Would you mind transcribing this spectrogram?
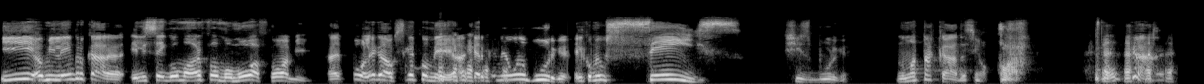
E eu me lembro, cara, ele chegou uma hora e falou, Momô, a fome. Aí, Pô, legal, o que você quer comer? Ah, quero comer um hambúrguer. Ele comeu seis cheeseburger numa tacada, assim, ó. Então, cara,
